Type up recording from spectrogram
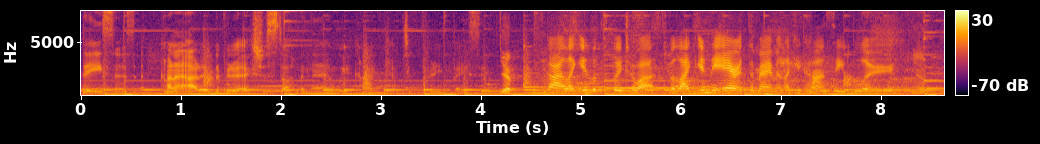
the Easterners kind of added a bit of extra stuff in there, and we kind of kept it pretty basic. Yep. Sky, like it looks blue to us, but like in the air at the moment, like you can't see blue. Yep.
